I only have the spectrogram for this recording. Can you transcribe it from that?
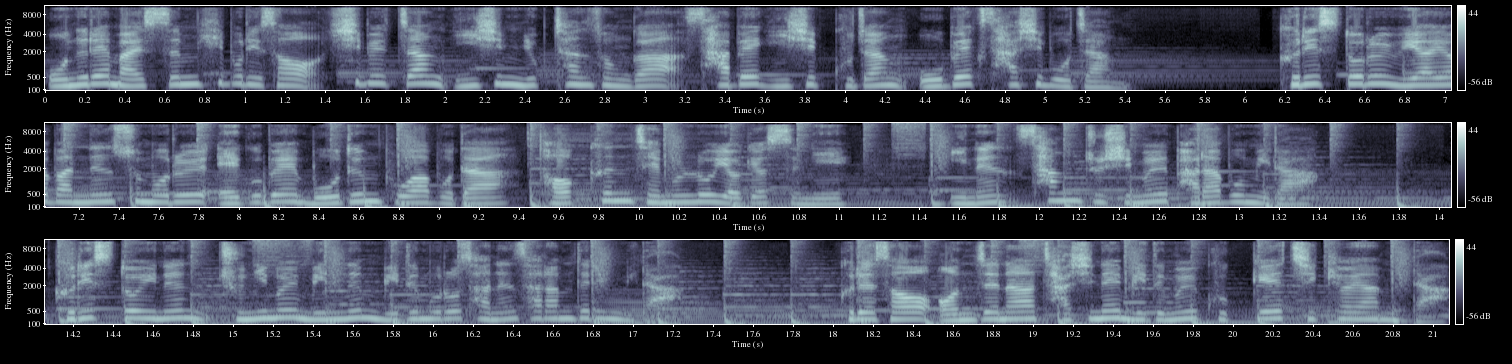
오늘의 말씀 히브리서 11장 26 찬송가 429장 545장 그리스도를 위하여 받는 수모를 애굽의 모든 보화보다 더 큰 재물로 여겼으니 이는 상 주심을 바라봄이라. 그리스도인은 주님을 믿는 믿음으로 사는 사람들입니다. 그래서 언제나 자신의 믿음을 굳게 지켜야 합니다.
